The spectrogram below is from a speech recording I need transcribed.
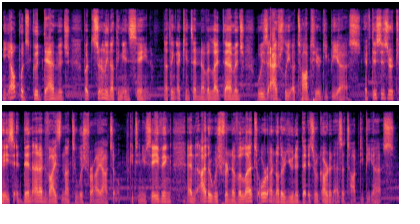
He outputs good damage, but certainly nothing insane. Nothing akin to Neuvillette damage, who is actually a top tier DPS. If this is your case, then I'd advise not to wish for Ayato. Continue saving, and either wish for Neuvillette or another unit that is regarded as a top DPS.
